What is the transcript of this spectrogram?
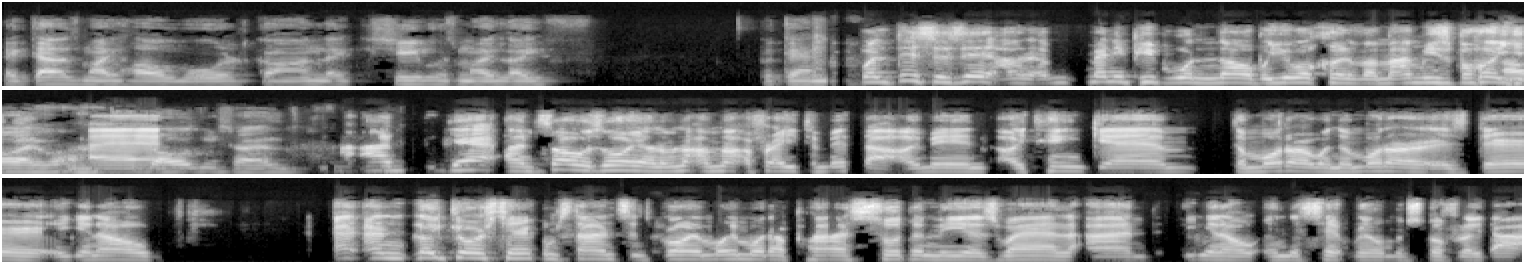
Like that was my whole world gone. Like she was my life. But then well, this is it, and uh, many people wouldn't know, but you were kind of a mammy's boy. oh, I was Uh, golden child. and yeah, and so was I, and I'm not, I'm not afraid to admit that. I mean, I think um, the mother, when the mother is there, you know, and, and like your circumstances, Brian, my mother passed suddenly as well, and you know, in the sit room and stuff like that,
